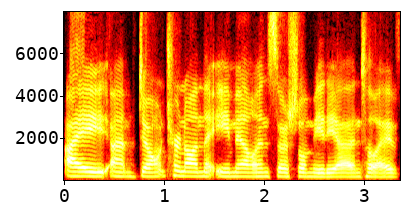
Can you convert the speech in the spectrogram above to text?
I um, don't turn on the email and social media until I've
